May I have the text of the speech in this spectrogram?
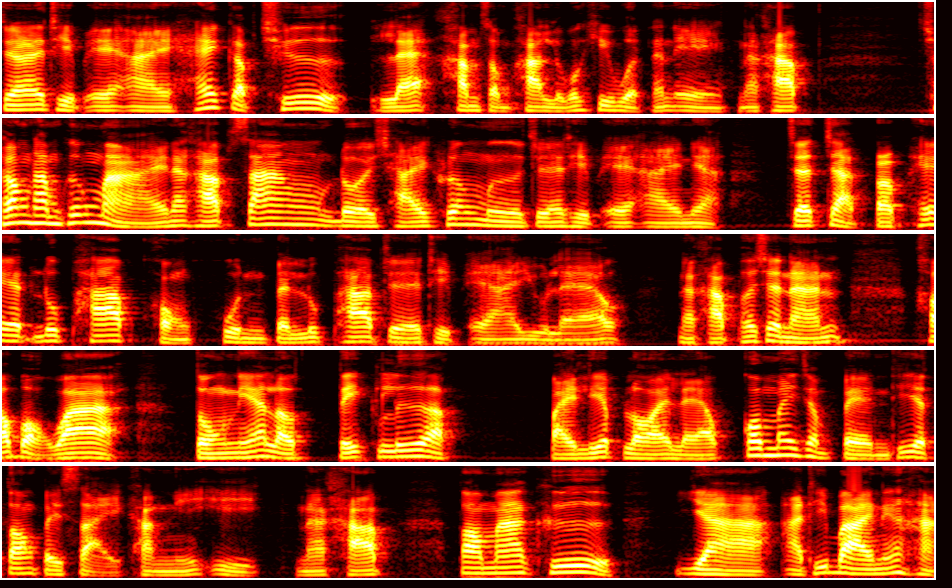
generative AI ให้กับชื่อและคำสำคัญหรือว่าคีย์เวิร์ดนั่นเองนะครับ ช่องทำเครื่องหมายนะครับ สร้างโดยใช้เครื่องมือ generative AI เนี่ยจะจัดประเภทรูปภาพของคุณเป็นรูปภาพ generative AI อยู่แล้วนะครับ เพราะฉะนั้นเขาบอกว่าตรงนี้เราติ๊กเลือก ไปเรียบร้อยแล้วก็ไม่จำเป็นที่จะต้องไปใส่คำนี้อีกนะครับ ต่อมาคือ อย่าอธิบายเนื้อหา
